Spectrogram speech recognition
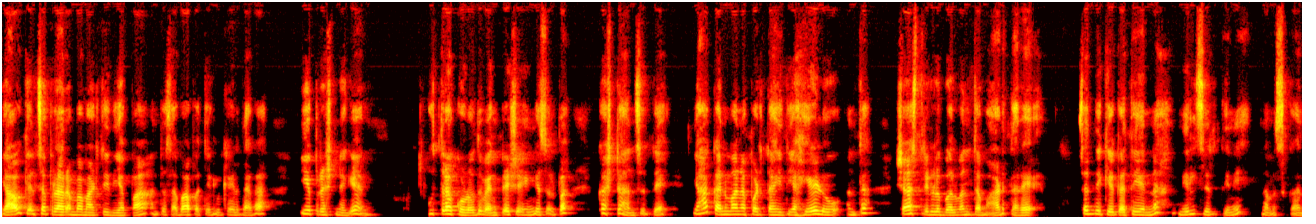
ಯಾವ ಕೆಲಸ ಪ್ರಾರಂಭ ಮಾಡ್ತಿದ್ಯಪ್ಪ ಅಂತ ಸಭಾಪತಿಗಳು ಕೇಳಿದಾಗ, ಈ ಪ್ರಶ್ನೆಗೆ ಉತ್ತರ ಕೊಡೋದು ವೆಂಕಟೇಶ ಹೆಂಗೆ ಸ್ವಲ್ಪ ಕಷ್ಟ ಅನಿಸುತ್ತೆ. ಯಾಕೆ ಅನುಮಾನ ಪಡ್ತಾ ಇದೆಯಾ ಹೇಳು ಅಂತ ಶಾಸ್ತ್ರಿಗಳು ಬಲವಂತ ಮಾಡ್ತಾರೆ. ಸದ್ಯಕ್ಕೆ ಕಥೆಯನ್ನು ನಿಲ್ಲಿಸಿರ್ತೀನಿ ನಮಸ್ಕಾರ.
